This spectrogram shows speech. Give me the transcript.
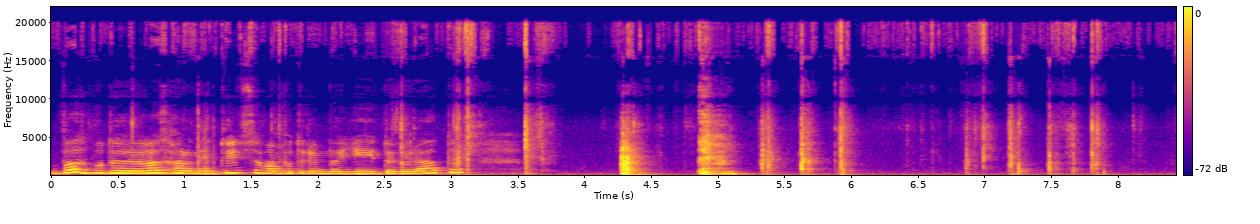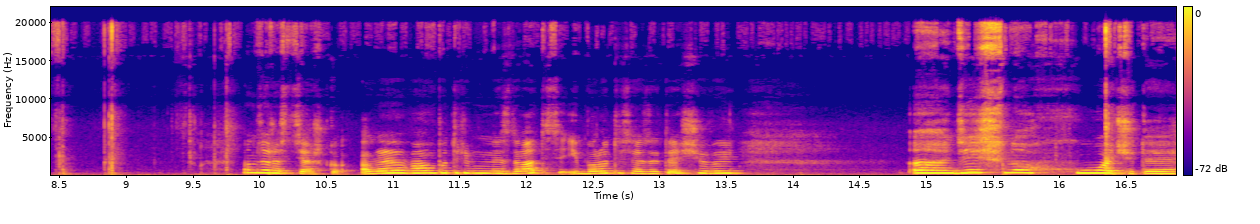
У вас буде у вас гарна інтуїція, вам потрібно їй довіряти. Вам зараз тяжко, але вам потрібно не здаватися і боротися за те, що ви дійсно хочете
